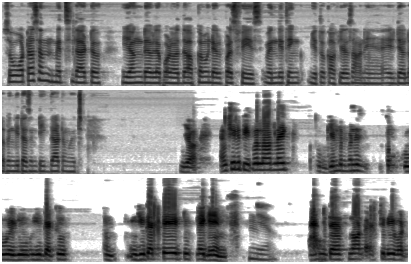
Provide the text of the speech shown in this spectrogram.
So what are some myths that uh, young developer or the upcoming developers face when they think ye to kafi aasan hai is developing it doesn't take that much yeah. Actually people are like game development is so cool you you get to you get paid to play games, Yeah. and that's not actually what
